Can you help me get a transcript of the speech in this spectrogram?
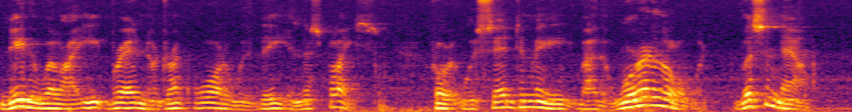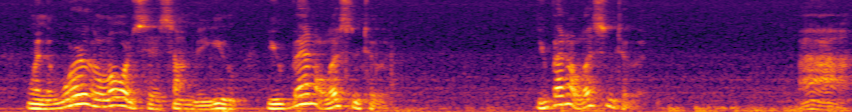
neither will I eat bread nor drink water with thee in this place. For it was said to me by the word of the Lord, listen now, when the word of the Lord says something to you, you better listen to it. You better listen to it. Ah,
